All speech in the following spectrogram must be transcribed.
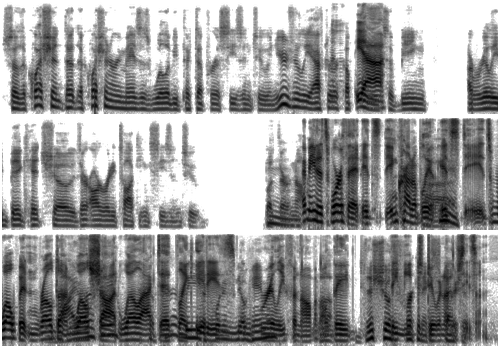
so the question the, the question remains is will it be picked up for a season two? And usually after a couple Yeah. of weeks of being a really big hit show, they're already talking season two. But they're Hmm. not. I mean, it's worth it. It's incredibly. Uh, it's it's well written, well done, well shot, they? well acted. Like Apparently, it according is to Neil Gaiman, really phenomenal. uh, they this show's they need to do another expensive. season.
